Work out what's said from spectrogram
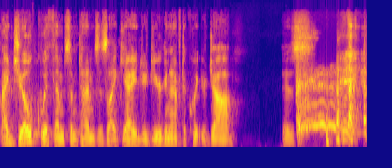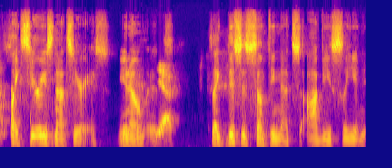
I joke with them sometimes. It's like yeah dude you're gonna have to quit your job. Is it's like serious not serious you know? It's, yeah it's like this is something that's obviously an,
